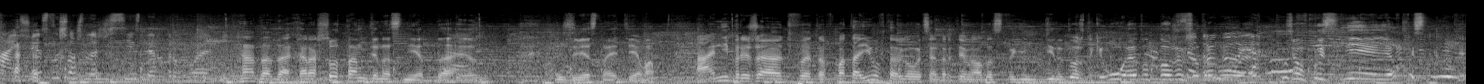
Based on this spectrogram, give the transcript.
А, еще я слышала, что даже Сизлер другое меню. А, да-да, хорошо там, где нас нет, да. Известная тема. А они приезжают в, это, в Паттайю, в торговый центр терминал 21, и тоже такие, ой, а тут тоже все, другое. Все вкуснее, вкуснее.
